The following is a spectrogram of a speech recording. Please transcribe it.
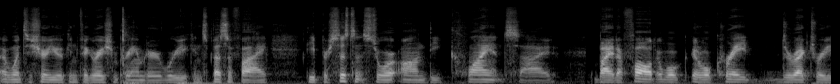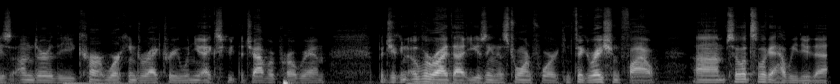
I want to show you a configuration parameter where you can specify the persistent store on the client side. By default, it will, it will create directories under the current working directory when you execute the Java program, but you can override that using the store configuration file. Um, so let's look at how we do that.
